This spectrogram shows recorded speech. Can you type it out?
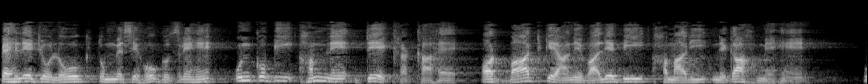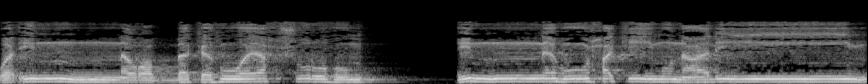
پہلے جو لوگ تم میں سے ہو گزرے ہیں ان کو بھی ہم نے دیکھ رکھا ہے اور بعد کے آنے والے بھی ہماری نگاہ میں ہیں۔ وَإِنَّ رَبَّكَ هُوَ يَحْشُرُهُمْ إِنَّهُ حَكِيمٌ عَلِيمٌ۔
